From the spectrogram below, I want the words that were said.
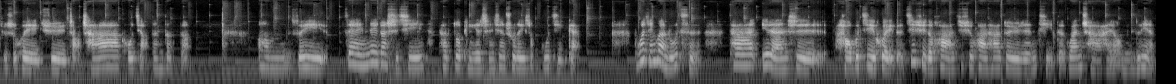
就是会去找茬啊、口角等等的。嗯，所以在那段时期，他的作品也呈现出了一种孤寂感。不过尽管如此，他依然是毫不忌讳的继续的画，继续画他对于人体的观察还有迷恋。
